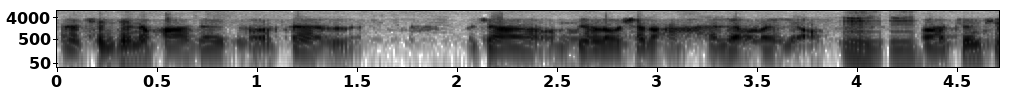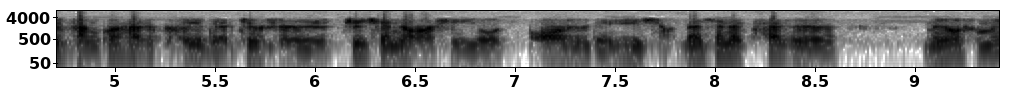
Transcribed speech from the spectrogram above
呃，前天的话，那个在我家我们家楼下的话还聊了一聊，嗯嗯，啊，整体反馈还是可以的，就是之前的话是有偶尔有点异响，但现在开着。没有什么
